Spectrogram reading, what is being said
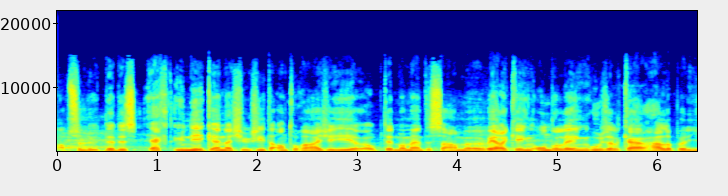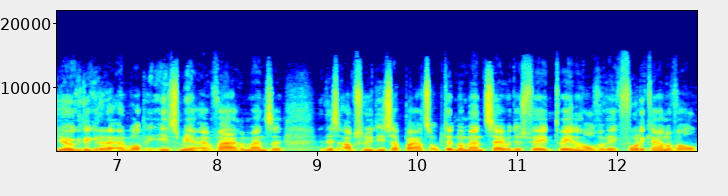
Absoluut, dit is echt uniek en als je ziet de entourage hier op dit moment, de samenwerking onderling, hoe ze elkaar helpen, de jeugdigeren en wat iets meer ervaren mensen. Het is absoluut iets aparts. Op dit moment zijn we dus 2,5 week voor de carnaval.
